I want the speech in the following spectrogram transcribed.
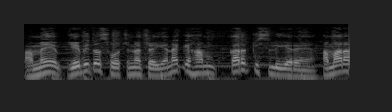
हमें ये भी तो सोचना चाहिए ना कि हम कर किस लिए रहे हैं। हमारा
